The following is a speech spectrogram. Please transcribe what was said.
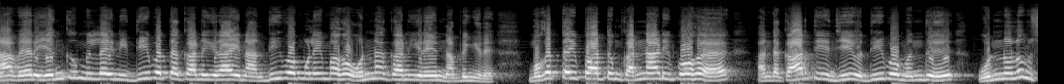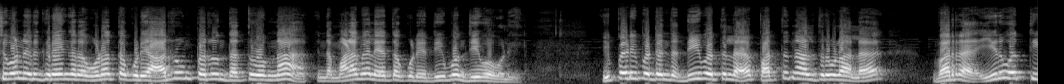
நான் வேறு எங்கும் இல்லை. நீ தீபத்தை காணுகிறாய். நான் தீபம் மூலியமாக ஒன்றை காணுகிறேன் அப்படிங்கிறேன் முகத்தை பாட்டும் கண்ணாடி போக அந்த கார்த்திகை ஜீவ தீபம் வந்து உன்னுளும் சிவன் இருக்கிறேங்கிற உணர்த்தக்கூடிய அரும் பெரும் தத்துவம்னா இந்த மலமேல் ஏற்றக்கூடிய தீபம் தீப ஒளி இப்படிப்பட்ட இந்த தீபத்தில் பத்து நாள் திருவிழாவில் வர்ற இருபத்தி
